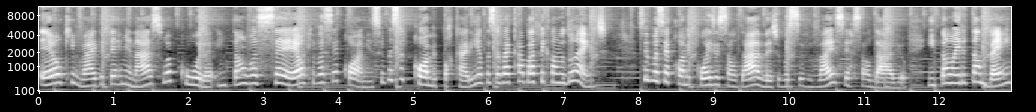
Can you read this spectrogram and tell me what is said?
é o que vai determinar a sua cura. Então você é o que você come. Se você come porcaria, você vai acabar ficando doente. Se você come coisas saudáveis, você vai ser saudável. Então ele também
